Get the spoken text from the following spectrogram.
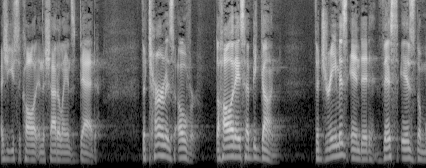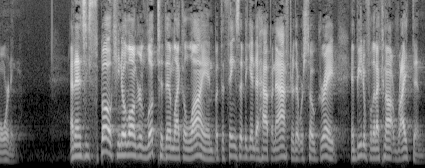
as you used to call it in the Shadowlands, dead. The term is over. The holidays have begun. The dream is ended. This is the morning. And as he spoke, he no longer looked to them like a lion, but the things that began to happen after that were so great and beautiful that I cannot write them.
